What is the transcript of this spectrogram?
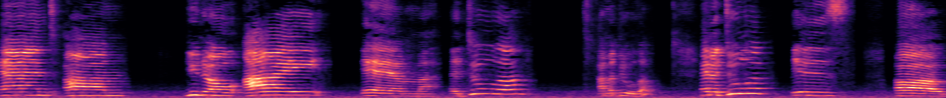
And um, you know, I am a doula. I'm a doula. And a doula is uh,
